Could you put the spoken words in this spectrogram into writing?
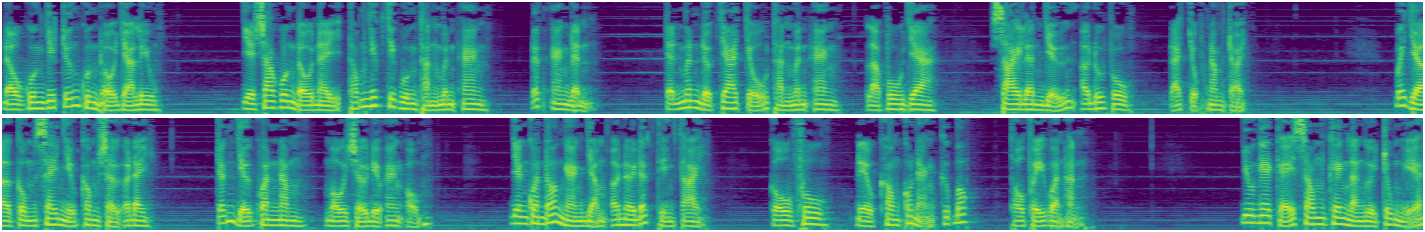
Đầu quân với trướng quân đội Dạ Liêu. Về sau quân đội này thống nhất với quân thành Minh An đất an định Trịnh Minh được gia chủ thành Minh An là Vu Gia, sai lên giữ ở núi Vu đã chục năm trời. Bây giờ cùng xây nhiều công sự ở đây, trấn giữ quanh năm mọi sự đều an ổn. Dân quanh đó ngàn dặm ở nơi đất thiện tài, cụ phu đều không có nạn cướp bóc, thổ phỉ hoành hành. Vua nghe kể xong khen là người trung nghĩa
